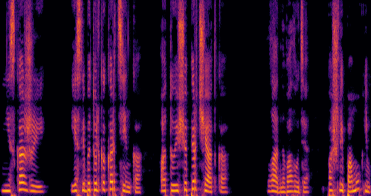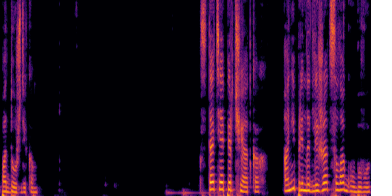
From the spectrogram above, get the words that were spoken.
Не скажи. Если бы только картинка, а то еще перчатка. Ладно, Володя, пошли помогнем под дождиком. Кстати, о перчатках. Они принадлежат Сологубову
